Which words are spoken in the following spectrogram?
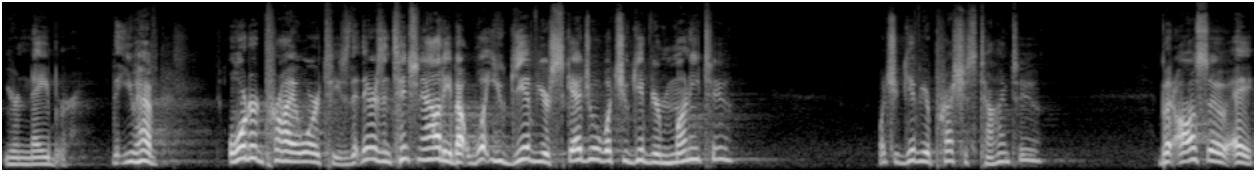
your neighbor, that you have ordered priorities, that there is intentionality about what you give your schedule, what you give your money to, what you give your precious time to, but also a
